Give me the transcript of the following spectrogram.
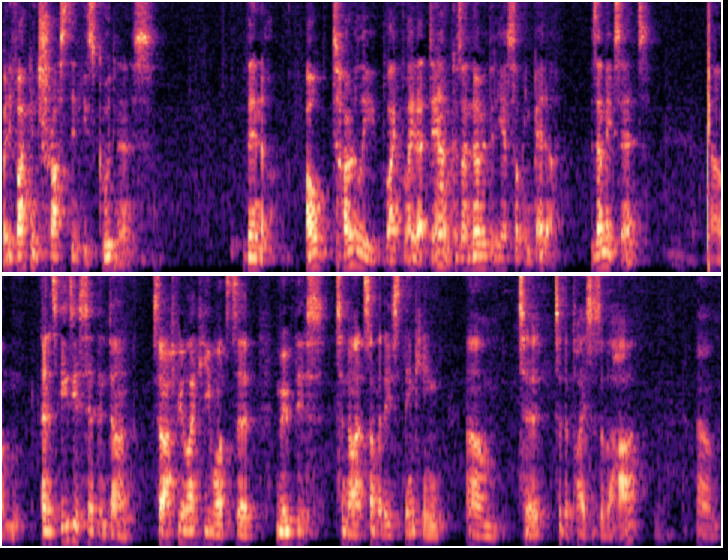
But if I can trust in His goodness, then I'll totally like lay that down because I know that He has something better. Does that make sense? Um, and it's easier said than done. So I feel like He wants to move this tonight, some of these thinking um, to to the places of the heart. Um,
